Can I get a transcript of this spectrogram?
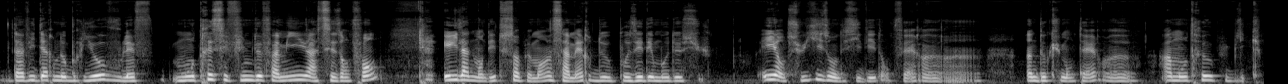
David Ernobrio voulait montrer ses films de famille à ses enfants et il a demandé tout simplement à sa mère de poser des mots dessus. Et ensuite, ils ont décidé d'en faire euh, un, documentaire euh, à montrer au public.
